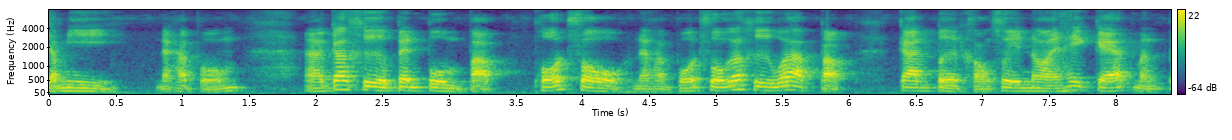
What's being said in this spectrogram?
จะมีนะครับผมอ่าก็คือเป็นปุ่มปรับโพสโฟนะครับโพสโฟก็คือว่าปรับการเปิดของโซเลนอยให้แก๊สมันไป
